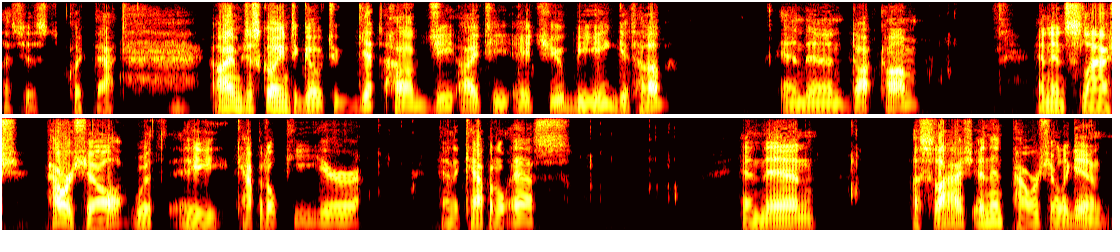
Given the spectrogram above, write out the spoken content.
let's just click that. I'm just going to go to GitHub, G-I-T-H-U-B, GitHub, and then dot .com, and then slash PowerShell with a capital P here and a capital S. And then a slash and then PowerShell again.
